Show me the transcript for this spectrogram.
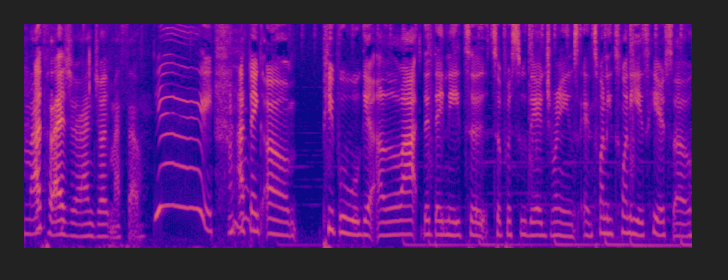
My pleasure. I enjoyed myself. Yay! I think um people will get a lot that they need to to pursue their dreams. And 2020 is here, so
